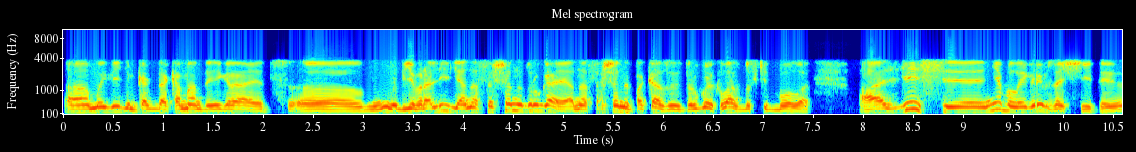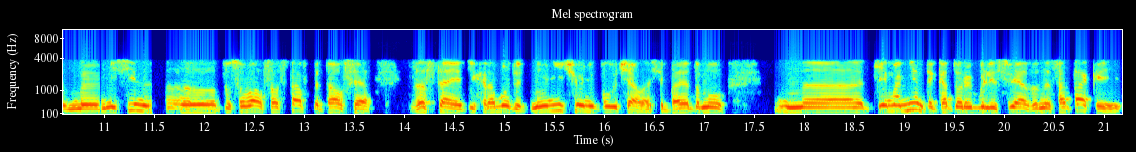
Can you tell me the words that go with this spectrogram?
мы видим, когда команда играет э, в Евролиге, она совершенно другая, она совершенно показывает другой класс баскетбола. А здесь э, не было игры в защиты. Мессин э, тусовал состав, пытался заставить их работать, но ничего не получалось. И поэтому те моменты, которые были связаны с атакой,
